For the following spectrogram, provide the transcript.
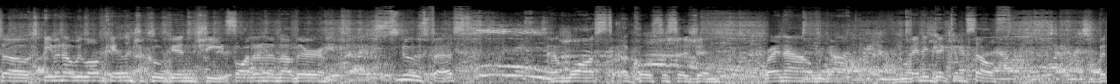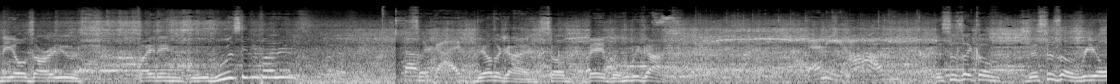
So, even though we love Katlyn Chookagian, she fought in another snooze fest and lost a close decision. Right now, we got Benedict himself, Beneil Dariush, fighting. Who is he fighting? The other guy, The other guy. So, babe, who we got? This is like a this is a real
